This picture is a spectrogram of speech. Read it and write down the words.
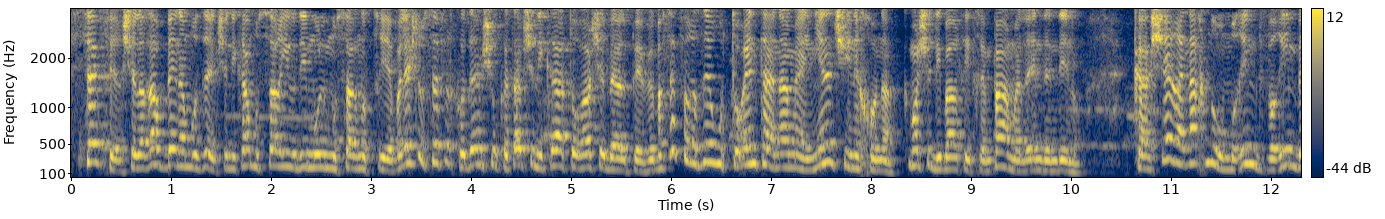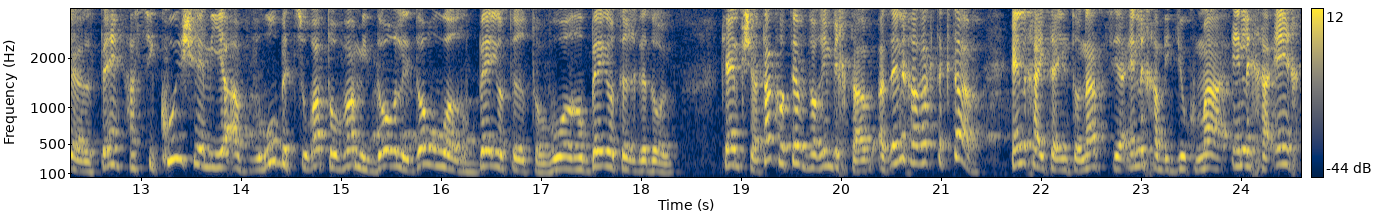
ספר של הרב בן המוזג שנקרא מוסר יהודי מול מוסר נוצרי אבל יש לו ספר קודם שהוא כתב שנקרא התורה שבעל פה ובספר הזה הוא טוען טענה מעניינת שהיא נכונה כמו שדיברתי איתכם פעם על אנדנדינו כאשר אנחנו אומרים דברים בעל פה הסיכוי שהם יעברו בצורה טובה מדור לדור הוא הרבה יותר טוב הוא הרבה יותר גדול כן, כשאתה כותב דברים בכתב, אז אין לך רק את הכתב. אין לך את האינטונציה, אין לך בדיוק מה, אין לך איך,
